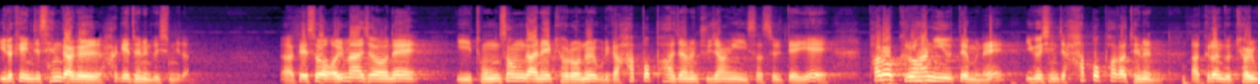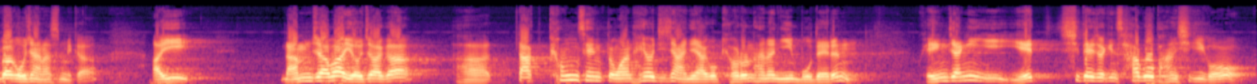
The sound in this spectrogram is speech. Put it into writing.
이렇게 이제 생각을 하게 되는 것입니다. 아, 그래서 얼마 전에 이 동성 간의 결혼을 우리가 합법화하자는 주장이 있었을 때에 바로 그러한 이유 때문에 이것이 이제 합법화가 되는 그런 그 결과가 오지 않았습니까? 이 남자와 여자가 딱 평생 동안 헤어지지 아니하고 결혼하는 이 모델은 굉장히 이 옛 시대적인 사고 방식이고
